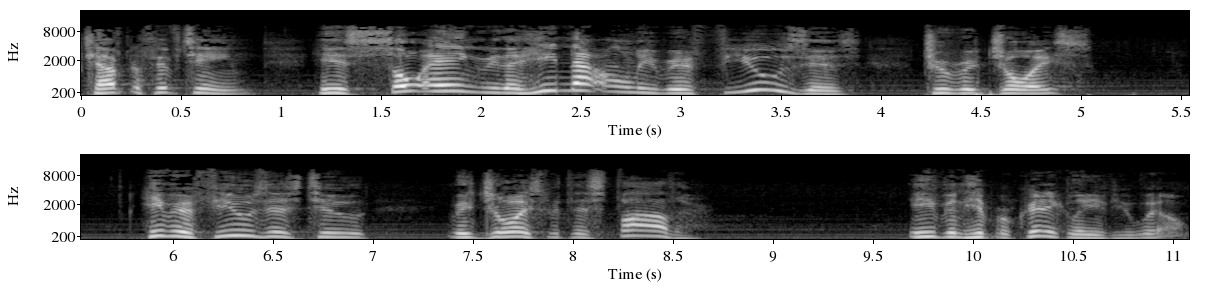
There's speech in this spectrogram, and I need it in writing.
chapter 15. He is so angry that he not only refuses to rejoice, he refuses to rejoice with his father, even hypocritically, if you will.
